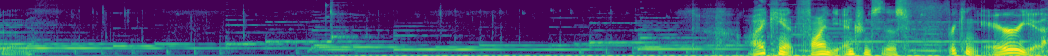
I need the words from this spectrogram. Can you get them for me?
So I can't find the entrance to this freaking area.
